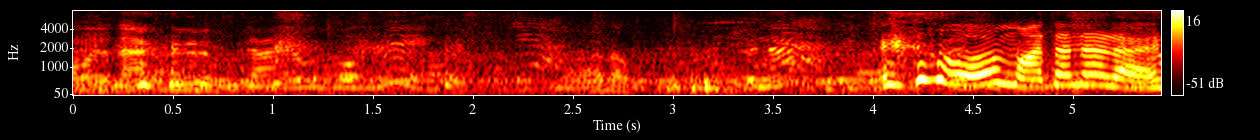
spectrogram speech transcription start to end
ওই দেখে ও মাথা নাড়ায়।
